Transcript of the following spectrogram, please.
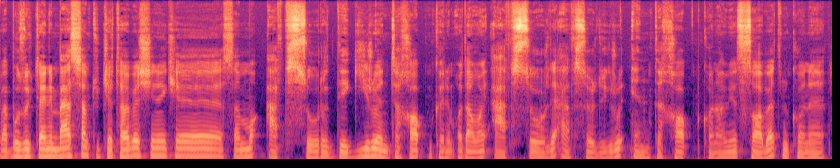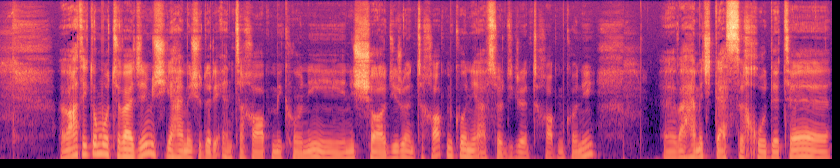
و بزرگترین بحثم تو کتابش اینه که اصلا ما افسردگی رو انتخاب می‌کنیم. آدم های افسرده افسردگی رو انتخاب می‌کنه میاد ثابت می‌کنه. و وقتی تو متوجه میشی که همیشه داری انتخاب می‌کنی یعنی شادی رو انتخاب می‌کنی افسردگی رو انتخاب می‌کنی و همه چی دست خودته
